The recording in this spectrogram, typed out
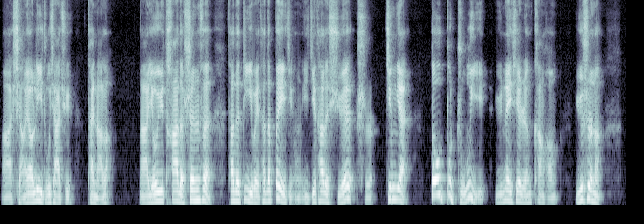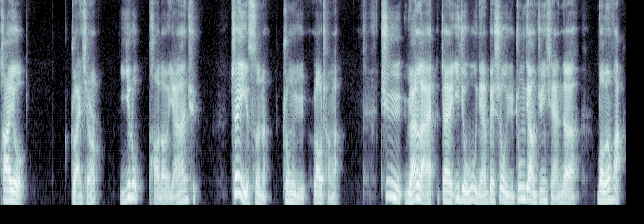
啊，想要立足下去太难了啊。由于他的身份、他的地位、他的背景以及他的学识经验都不足以与那些人抗衡，于是呢，他又转型，一路跑到延安去。这一次呢。终于捞成了。据原来在一九五五年被授予中将军衔的莫文化，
